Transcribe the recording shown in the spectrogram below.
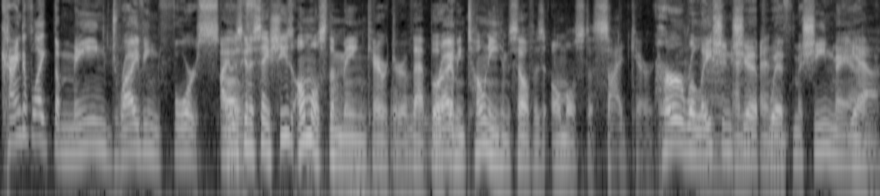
kind of like the main driving force. I was going to say she's almost the main character of that book. I mean, Tony himself is almost a side character. her relationship And- and- with Machine Man. Yeah,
